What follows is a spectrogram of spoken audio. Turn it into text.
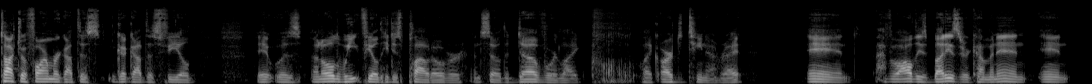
Talked to a farmer, got this got, this field. It was an old wheat field he just plowed over, and so the dove were like like Argentina, right? And I have all these buddies that are coming in, and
